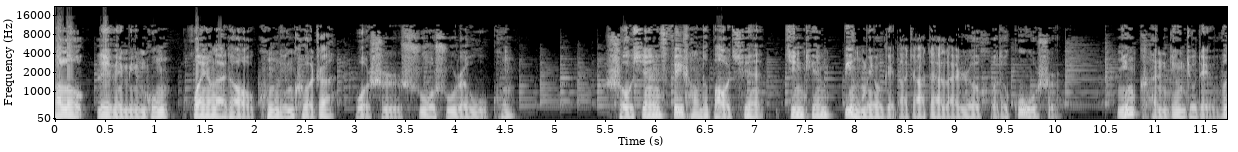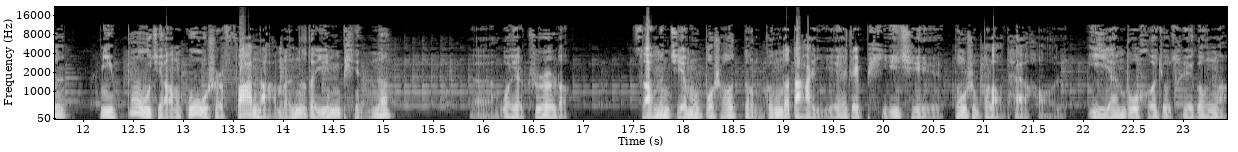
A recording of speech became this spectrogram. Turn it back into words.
Hello，列位民工，欢迎来到空灵客栈，我是说书人悟空。首先，非常的抱歉，今天并没有给大家带来任何的故事。您肯定就得问，你不讲故事，发哪门子的音频呢？呃，我也知道，咱们节目不少等更的大爷，这脾气都是不老太好的，一言不合就催更啊，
